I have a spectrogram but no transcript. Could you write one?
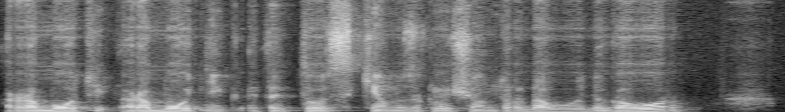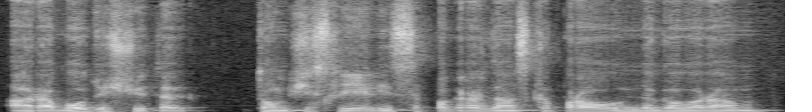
Работ, работник – это тот, с кем заключен трудовой договор, а работающий – это в том числе и лица по гражданско-правовым договорам,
